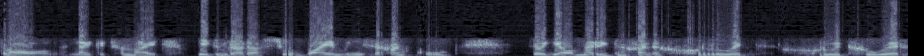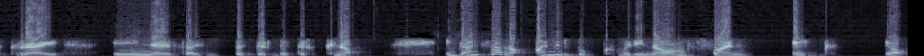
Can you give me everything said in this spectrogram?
saal, lyk dit vir my, net omdat daar so baie mense gaan kom. So ja, Marita gaan 'n groot groot gehoor kry en uh, sy's bitter bitter knap. En dan is daar 'n ander boek met die naam van Ek ja.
